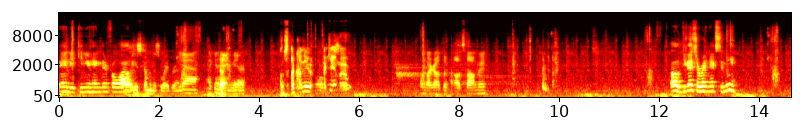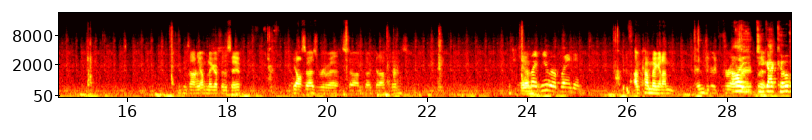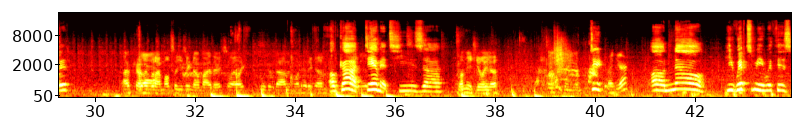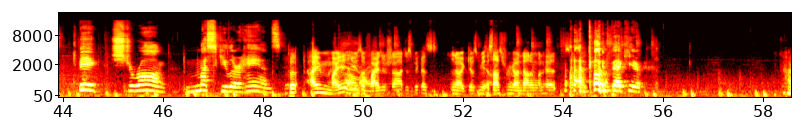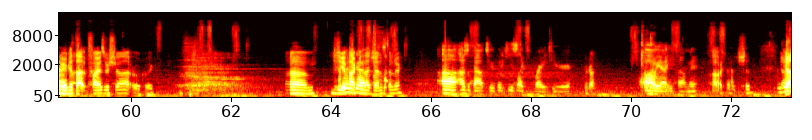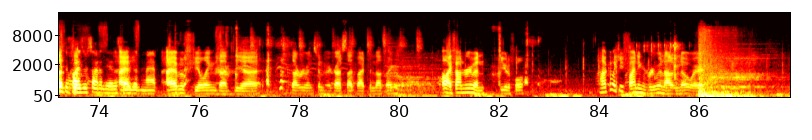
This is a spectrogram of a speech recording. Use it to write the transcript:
Andy, can you hang there for a Oh, while? he's coming this way, Brent. Yeah, I can Okay. hang here. I'm stuck on you. I can't move. Oh my god, the pallet stopped me. Oh, you guys are right next to me. If he's on me, I'm gonna go for the save. He also has ruin, so I'm don't get off gens. You You're can. my hero, Brandon. I'm coming and I'm injured forever. Oh, you- do you got COVID? I've COVID, Yeah. but I'm also using no mither, so I like move him down in one hit again. Oh god damn it. He's uh Let me heal you. Thank you, dude, Right here? oh no. He whipped me with his big, strong, muscular hands. But I might Oh use a my. Pfizer shot just because you know it gives me it stops from going down in one hit. So I'm going back here. I'm gonna get that Pfizer shot real quick. Um, did you I'm get gonna back on that Gen Stender? Uh, I was about to, but he's like right here. Okay. Oh yeah, he found me. Oh, okay. Shit. I'm gonna Yeah, get the Pfizer side on the other I- of the map. I have a feeling that the uh, that ruin's gonna regress that back to nothing. Oh, I found ruin. Beautiful. How come I keep finding ruin out of nowhere?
